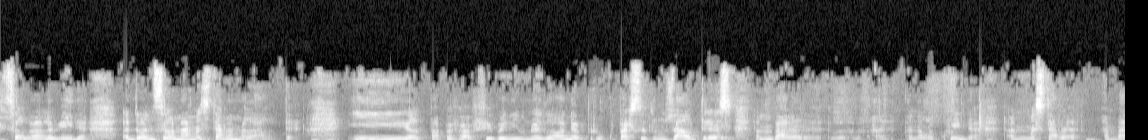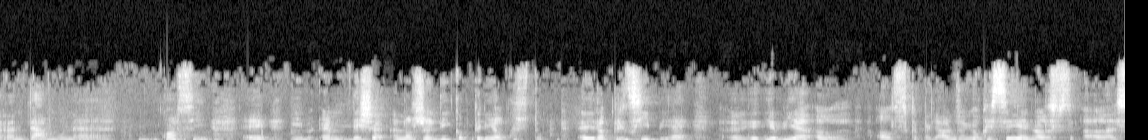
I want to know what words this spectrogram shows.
salvar la vida. Doncs la mama estava malalta i el papa va fer venir una dona per ocupar-se de nosaltres, em va, eh, en la cuina, em, estava, em va rentar amb una, cossi eh? i em deixa en el jardí com tenia el costum. Era al principi, eh? Eh, hi havia el, els capellans, o jo que sé, en les, a les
